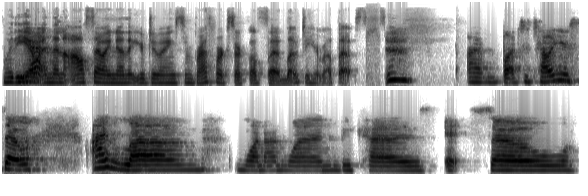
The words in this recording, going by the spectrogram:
with you? Yes. And then also, I know that you're doing some breath work circles. So I'd love to hear about those. I'd love to tell you. So I love one on one because it's so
